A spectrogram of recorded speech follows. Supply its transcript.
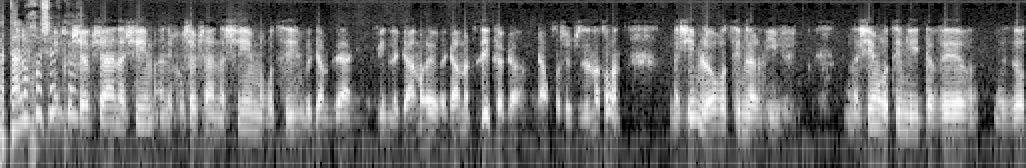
אתה לא חושב ככה? חושב שאנשים, אני חושב שאנשים רוצים, וגם זה אני מבין לגמרי, וגם מצדיק אגב, אני גם חושב שזה נכון. אנשים לא רוצים לריב. אנשים רוצים להידבר, וזאת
